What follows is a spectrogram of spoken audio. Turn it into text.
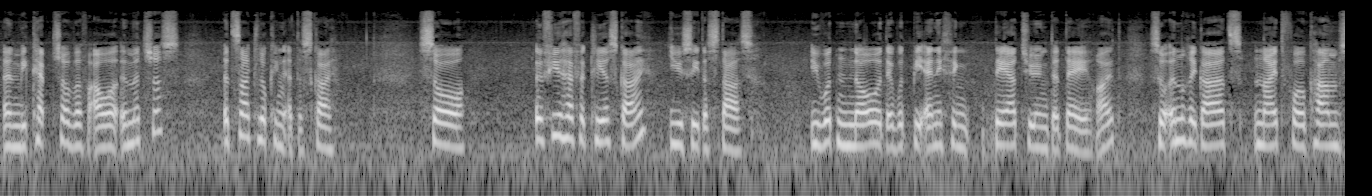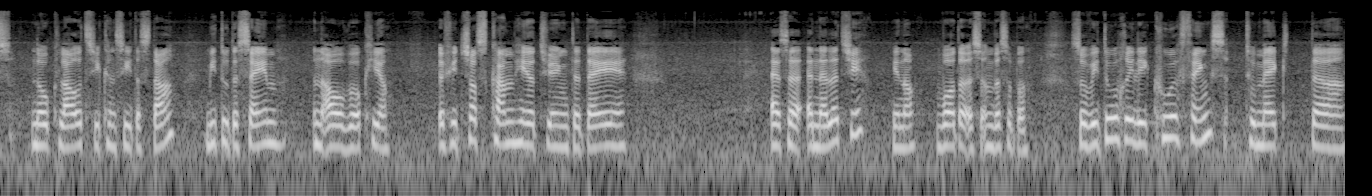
and we capture with our images. It's like looking at the sky. So if you have a clear sky, you see the stars. You wouldn't know there would be anything there during the day, right? So in regards, nightfall comes, no clouds, you can see the star. We do the same in our work here. If you just come here during the day, as an analogy, you know, water is invisible. So we do really cool things to make the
